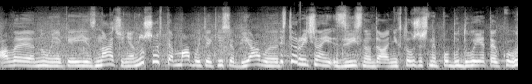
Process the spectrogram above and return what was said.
але ну яке її значення? Ну щось там, мабуть, якісь обяви. Історична, звісно, да, ніхто вже ж не побудує таку.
